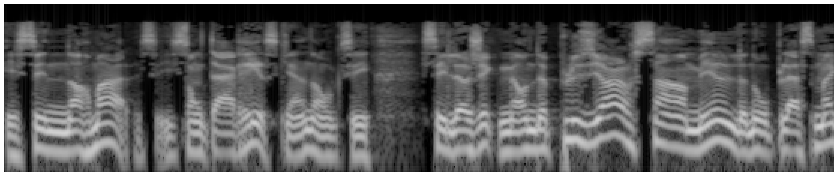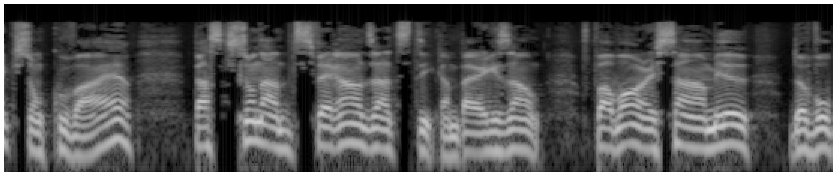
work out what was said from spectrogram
et c'est normal. Ils sont à risque, hein, donc c'est logique. Mais on a plusieurs cent mille de nos placements qui sont couverts parce qu'ils sont dans différentes entités. Comme par exemple, vous pouvez avoir un 100 000 de vos,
